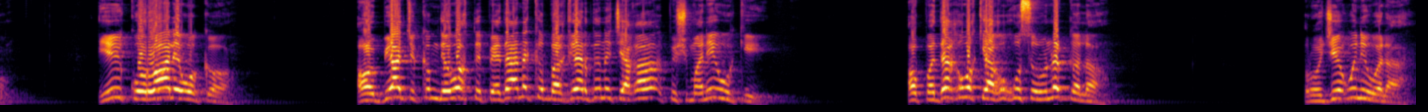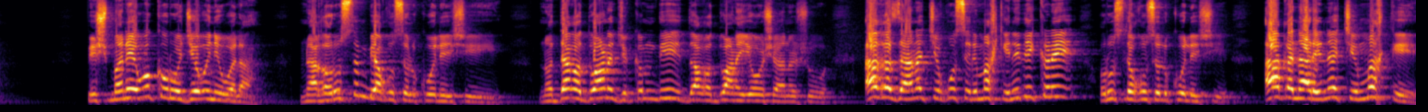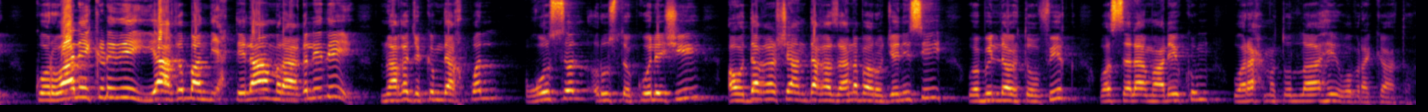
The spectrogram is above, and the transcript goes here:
یې کورواله وکړه او بیا چې کوم د وخت پیدا نه ک بغیر د نه چې هغه پښمنه وکي او په دغه وخت هغه غسل نه کړه روجه ونیوله پښمنه وکړو روجه ونیوله نو هغه رستم بیا غسل کولی شي نو دغه دوانه چې کوم دی دغه دوانه یو شان شو هغه ځانه چې غسل مخکې نه دی کړی رسته غسل کولی شي هغه نارینه چې مخکې کورواله کړی دی یا هغه باندې احتلام راغلی دی نو هغه چې کوم د خپل غسل رست کول شي او دغه شان دغه ځانه به روجه نیسي وبالله توفیق والسلام علیکم ورحمت الله وبرکاته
